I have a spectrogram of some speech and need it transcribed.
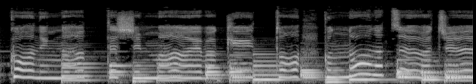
虜になってしまえばきっとこの夏は充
